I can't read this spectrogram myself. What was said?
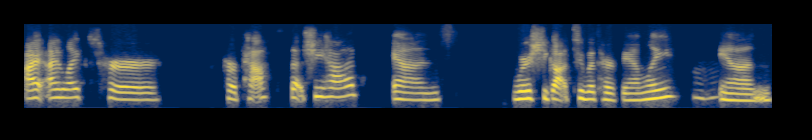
i i liked her her path that she had and where she got to with her family Mhm. and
